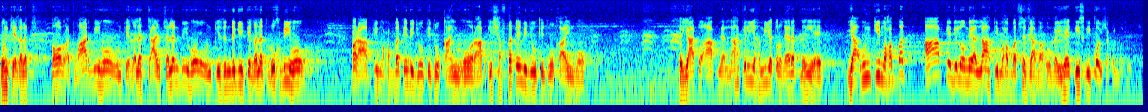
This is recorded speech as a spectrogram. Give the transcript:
ان کے غلط طور اتوار بھی ہوں، ان کے غلط چال چلن بھی ہوں، ان کی زندگی کے غلط رخ بھی ہوں۔ اور آپ کی محبتیں بھی جو کہ تو قائم ہوں، اور آپ کی شفقتیں بھی جو کہ تو قائم ہوں۔ تو یا تو آپ میں اللہ کے لیے حمیت اور غیرت نہیں ہے، یا ان کی محبت آپ کے دلوں میں اللہ کی محبت سے زیادہ ہو گئی ہے، تیسری کوئی شکل موجود نہیں۔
